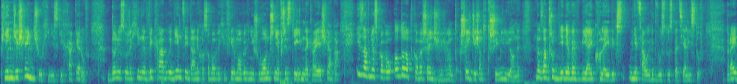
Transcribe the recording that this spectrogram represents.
50 chińskich hakerów. Doniósł, że Chiny wykradły więcej danych osobowych i firmowych niż łącznie wszystkie inne kraje świata i zawnioskował o dodatkowe 60, 63 miliony na zatrudnienie w FBI kolejnych niecałych 200 specjalistów. Ray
